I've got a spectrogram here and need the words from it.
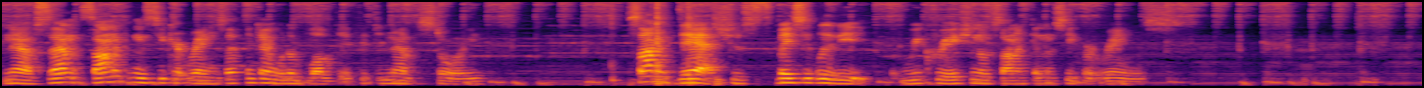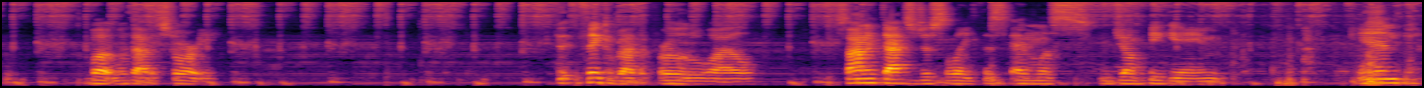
Now, Sonic and the Secret Rings, I think I would have loved it if it didn't have a story. Sonic Dash is basically the recreation of Sonic and the Secret Rings, but without a story. Th think about it for a little while. Sonic Dash is just like this endless, jumpy game. And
